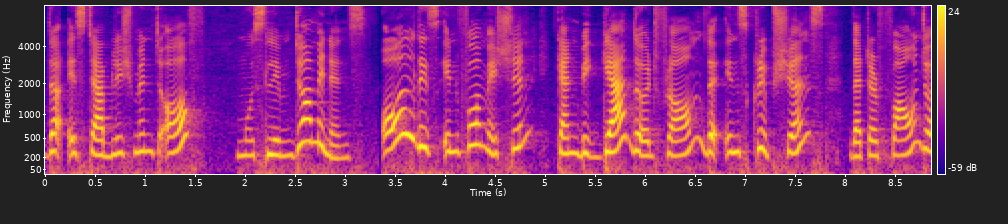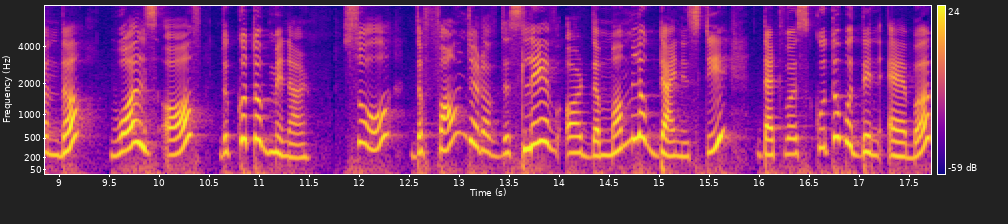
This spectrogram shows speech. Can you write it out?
the establishment of Muslim dominance. All this information can be gathered from the inscriptions that are found on the walls of the Qutub Minar. So, the founder of the slave or the Mamluk dynasty that was Kutubuddin Aibak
